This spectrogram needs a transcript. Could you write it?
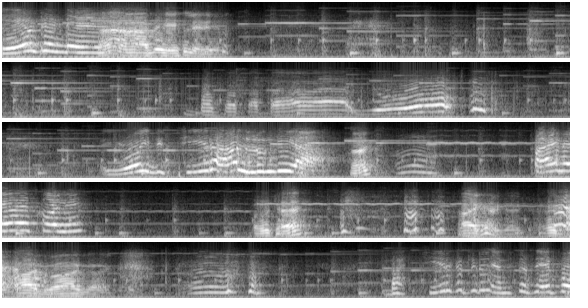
ఏమిటండి? ఆ, అదే ఏం లేదు. అయ్యో. అయ్యో ఇది చీర లుంగియా? పైన వేసుకోవాలి చీర కట్టడం ఎంతసేపు?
